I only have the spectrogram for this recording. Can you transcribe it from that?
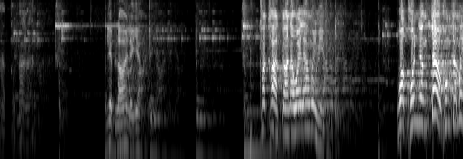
ครับขอบคุณมากนะครับ เรียบร้อยหรือยัง ข้าคาดการเอาไว้แล้วไม่มีผิด ว่าคนอย่างเจ้าคงจะไม่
